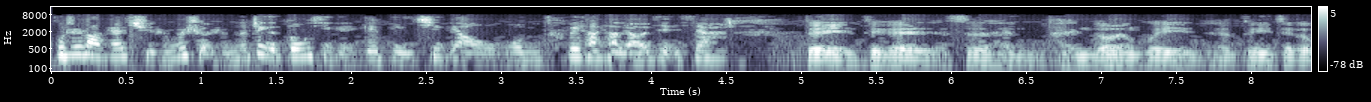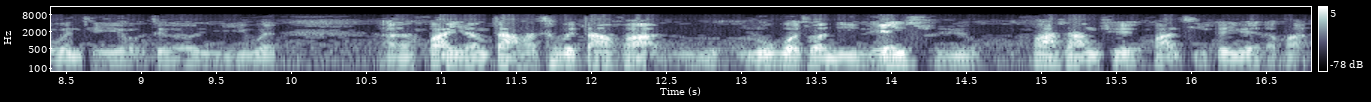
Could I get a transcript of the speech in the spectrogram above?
不知道该取什么舍什么的这个东西给给摒弃掉，我们非常想了解一下。对，这个是很很多人会呃对这个问题有这个疑问。呃，画一张大画，特别大画，如如果说你连续画上去画几个月的话，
